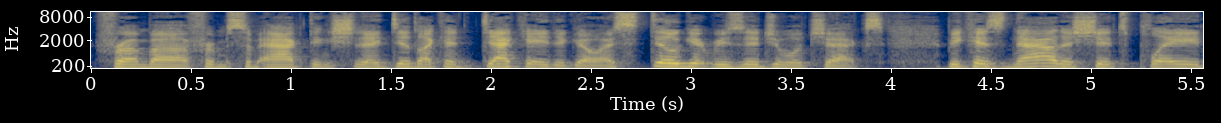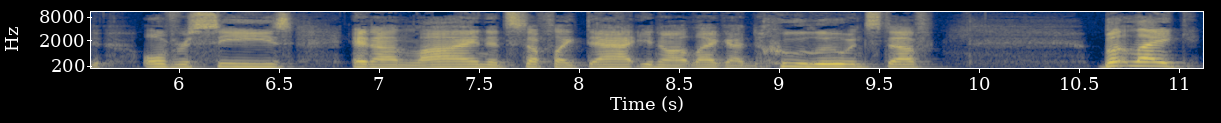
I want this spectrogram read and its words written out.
from uh, from some acting shit I did like a decade ago. I still get residual checks because now the shit's played overseas and online and stuff like that. You know, like on Hulu and stuff. But like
